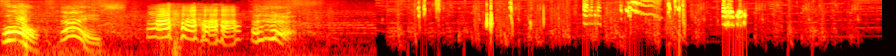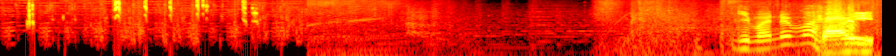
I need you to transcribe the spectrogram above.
Whoa, nice. Gimana Mas? Baik.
